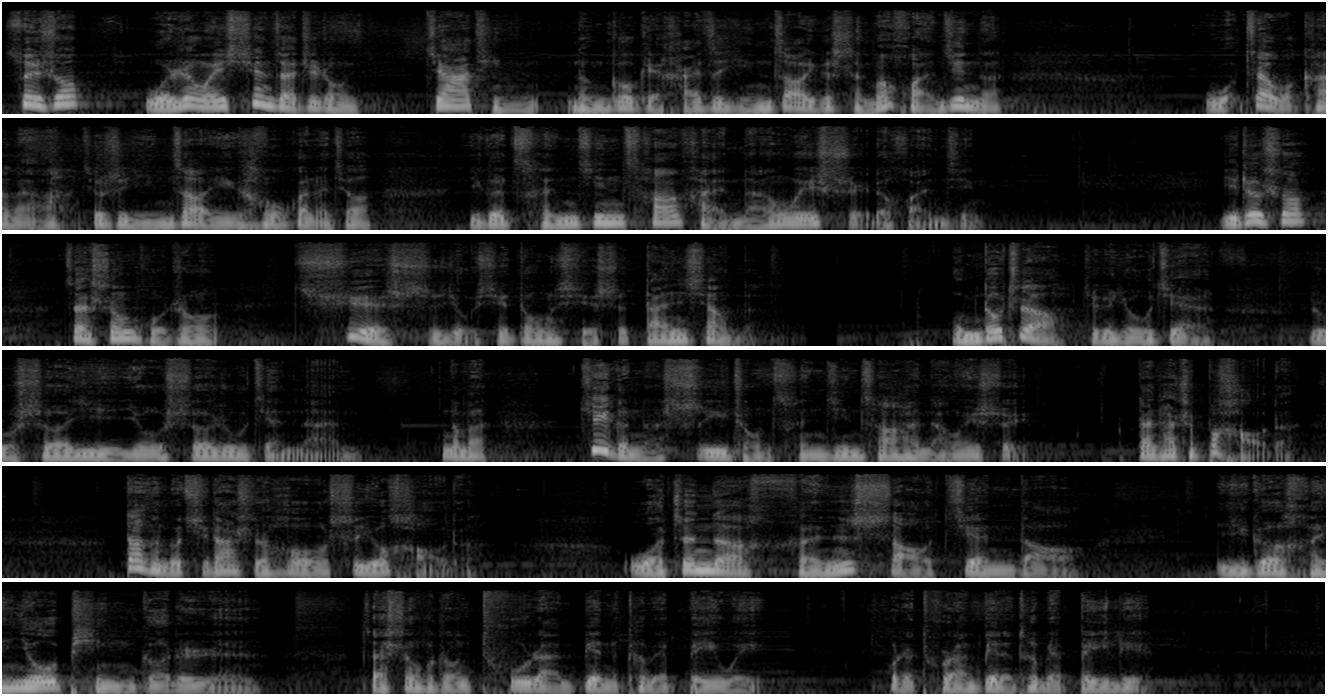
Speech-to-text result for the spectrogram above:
所以说，我认为现在这种家庭能够给孩子营造一个什么环境呢？我在我看来啊，就是营造一个我管它叫一个“曾经沧海难为水”的环境。也就是说，在生活中确实有些东西是单向的。我们都知道，这个由俭入奢易，由奢入俭难。那么，这个呢是一种“曾经沧海难为水”，但它是不好的。但很多其他时候是有好的。我真的很少见到一个很有品格的人。在生活中突然变得特别卑微，或者突然变得特别卑劣，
